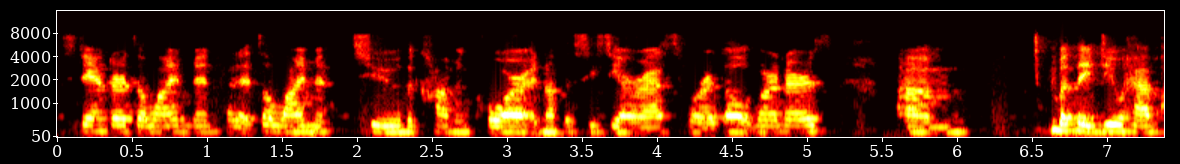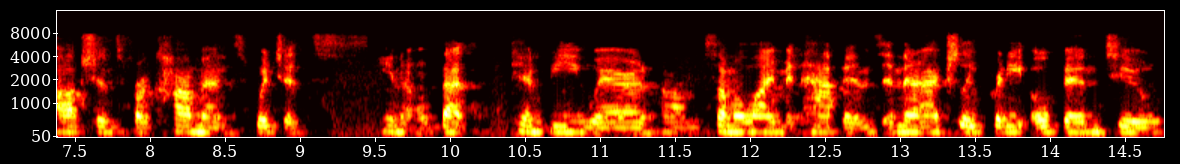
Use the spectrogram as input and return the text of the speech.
standards alignment, but it's alignment to the Common Core and not the CCRS for adult learners. Um, but they do have options for comments, which it's, you know, that can be where um, some alignment happens, and they're actually pretty open to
